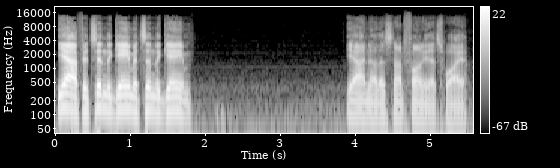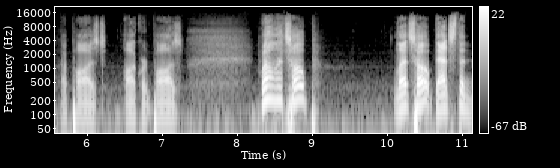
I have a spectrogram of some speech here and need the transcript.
Yeah, if it's in the game, it's in the game. Yeah, I know. That's not funny. That's why I paused. Awkward pause. Well, let's hope. Let's hope. That's the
